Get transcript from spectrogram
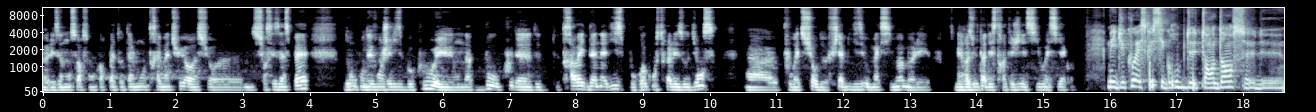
Euh, les annonceurs sont encore pas totalement très matures sur, sur ces aspects. Donc on évangélise beaucoup et on a beaucoup de, travail d'analyse pour reconstruire les audiences, pour être sûr de fiabiliser au maximum les, les résultats des stratégies SEO et SIA. Quoi. Mais du coup, est-ce que ces groupes de tendances de,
